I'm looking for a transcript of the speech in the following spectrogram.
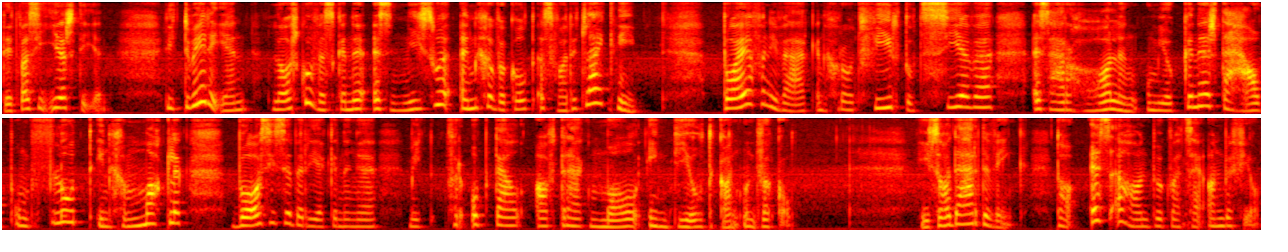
Dit was die eerste een. Die tweede een, laerskoolwiskunde is nie so ingewikkeld as wat dit lyk nie. Baie van die werk in graad 4 tot 7 is herhaling om jou kinders te help om vlot en gemaklik basiese berekeninge met veroptel, aftrek, maal en deel te kan ontwikkel. Hier's 'n derde wenk. Daar is 'n handboek wat sy aanbeveel.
